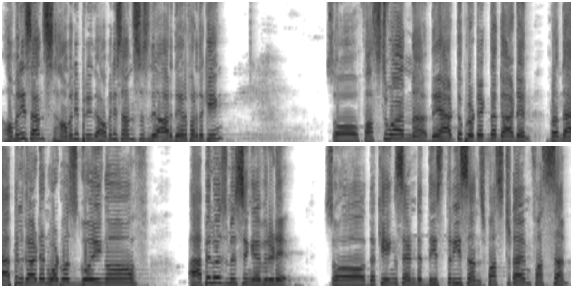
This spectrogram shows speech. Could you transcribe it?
How many sons? How many prince? How many sons are there for the king? So first one, uh, they had to protect the garden. From the apple garden, what was going off? Apple was missing every day. So the king sent these three sons. First time, first son.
